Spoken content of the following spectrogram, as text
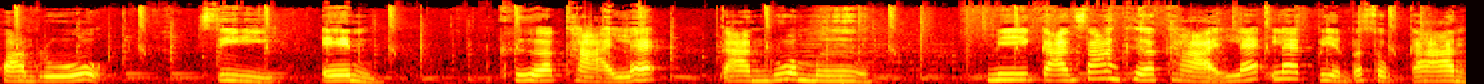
ความรู้ 4. N เครือข่ายและการร่วมมือ มีการสร้างเครือข่ายและแลกเปลี่ยนประสบการณ์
